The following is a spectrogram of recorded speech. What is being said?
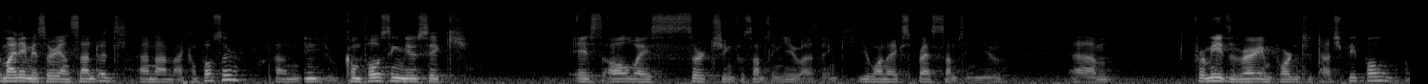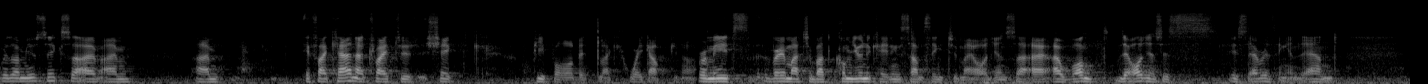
So my name is Örjan Sandred and I'm a composer. And in composing music is always searching for something new, I think. You want to express something new. Um, for me, it's very important to touch people with our music. So I'm, I'm, I'm, if I can, I try to shake people a bit, like wake up. You know, for me, it's very much about communicating something to my audience. I, I want the audience is is everything in the end.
